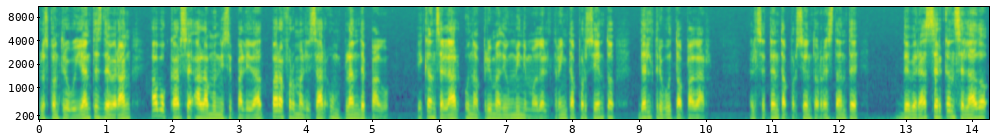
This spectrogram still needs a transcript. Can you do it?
los contribuyentes deberán abocarse a la municipalidad para formalizar un plan de pago y cancelar una prima de un mínimo del 30% del tributo a pagar. El 70% restante deberá ser cancelado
